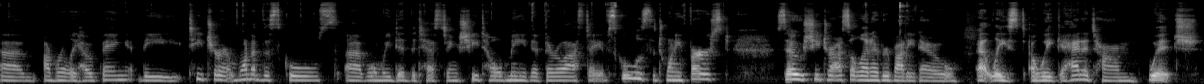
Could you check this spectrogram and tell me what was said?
Um, I'm really hoping. The teacher at one of the schools, uh, when we did the testing, she told me that their last day of school is the 21st. So she tries to let everybody know at least a week ahead of time, which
